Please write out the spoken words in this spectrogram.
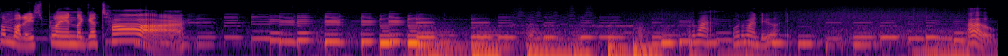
Somebody's playing the guitar. What am I, what am I doing? Oh.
